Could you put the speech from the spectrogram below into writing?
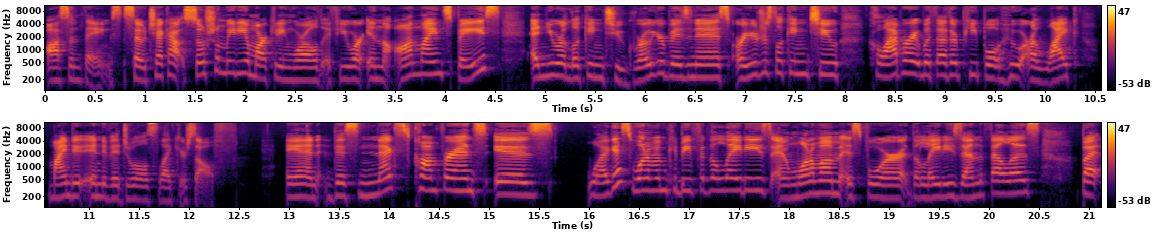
awesome things. So check out Social Media Marketing World if you are in the online space and you are looking to grow your business or you're just looking to collaborate with other people who are like minded individuals like yourself. And this next conference is well, I guess one of them could be for the ladies, and one of them is for the ladies and the fellas. But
